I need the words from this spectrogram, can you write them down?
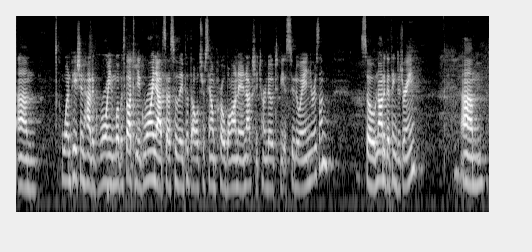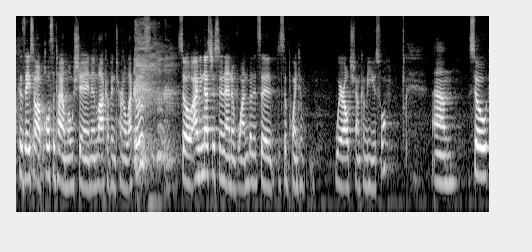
um, one patient had a groin, what was thought to be a groin abscess, so they put the ultrasound probe on it and it actually turned out to be a pseudoaneurysm so not a good thing to drain because um, they saw pulsatile motion and lack of internal echoes. So I mean, that's just an N of one, but it's a, it's a point of where ultrasound can be useful. Um, so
